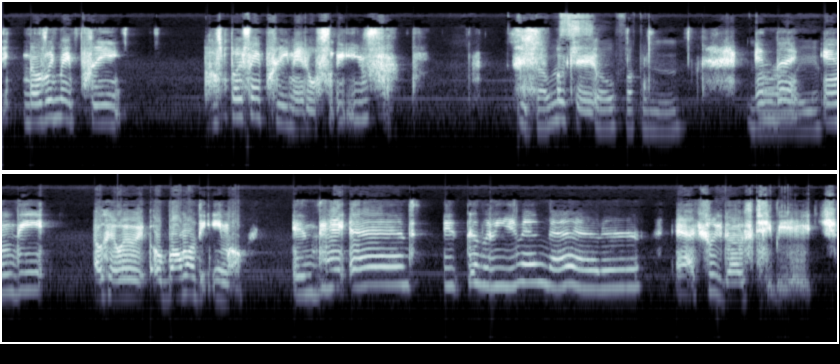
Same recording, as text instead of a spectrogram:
that was like my pre. I was about to say prenatal sneeze. Dude, that was Okay. so fucking In the in the okay, wait, wait. Obama the emo. In the end, it doesn't even matter. It actually does. Tbh.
